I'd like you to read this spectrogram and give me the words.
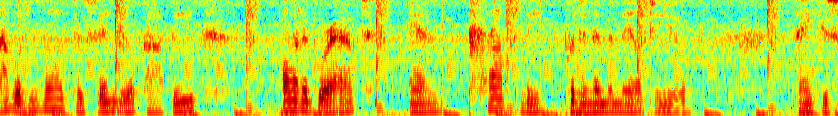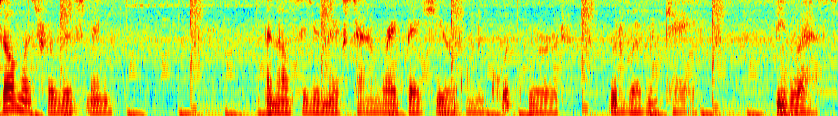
I would love to send you a copy autographed and promptly put it in the mail to you. Thank you so much for listening. And I'll see you next time right back here on A Quick Word with Reverend K. Be blessed.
